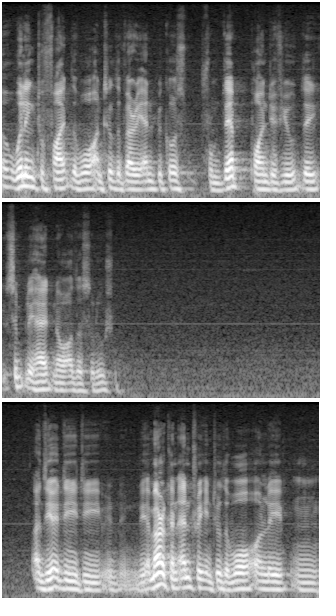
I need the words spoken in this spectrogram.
uh, willing to fight the war until the very end because, from their point of view, they simply had no other solution. And the, the, the, the American entry into the war only mm,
